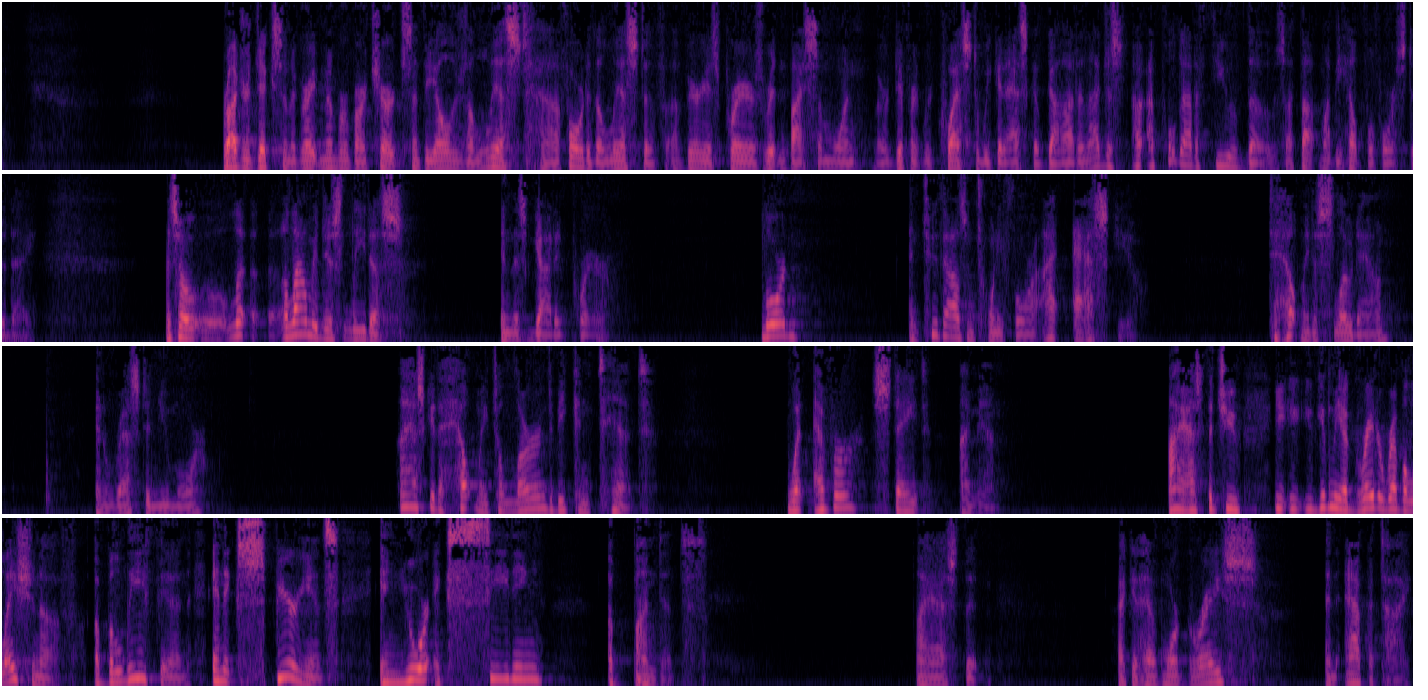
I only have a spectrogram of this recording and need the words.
Roger Dixon, a great member of our church, sent the elders a list, uh, forwarded a list of, of, various prayers written by someone or different requests we could ask of God. And I just, I, pulled out a few of those I thought might be helpful for us today. And so allow me to just lead us in this guided prayer. Lord, in 2024, I ask you to help me to slow down and rest in you more. I ask you to help me to learn to be content, whatever state I'm in. I ask that you, you, you give me a greater revelation of, a belief in, an experience in your exceeding abundance. I ask that I could have more grace and appetite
